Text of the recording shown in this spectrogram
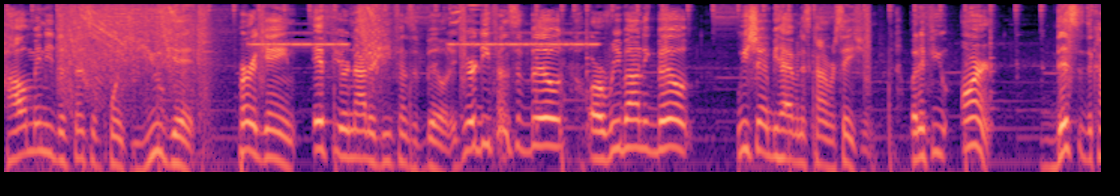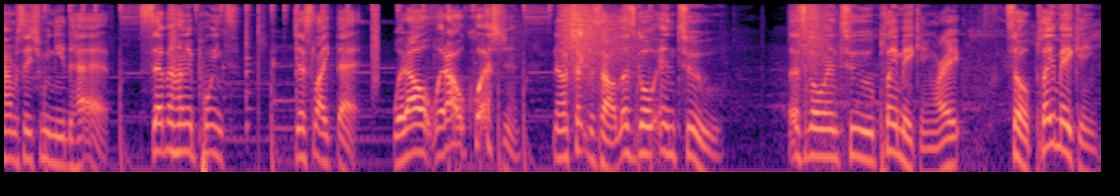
how many defensive points you get per game if you're not a defensive build. If you're a defensive build or a rebounding build, we shouldn't be having this conversation. But if you aren't, this is the conversation we need to have. 700 points just like that without without question. Now check this out. Let's go into let's go into playmaking, right? So playmaking,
